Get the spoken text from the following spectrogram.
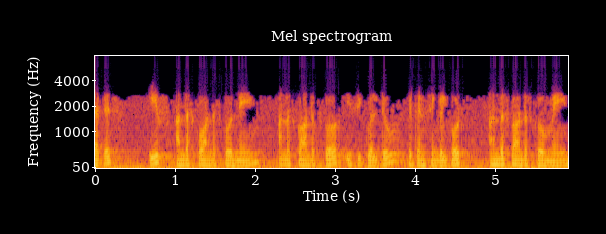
That is, if underscore underscore name underscore underscore is equal to within single quotes underscore underscore main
